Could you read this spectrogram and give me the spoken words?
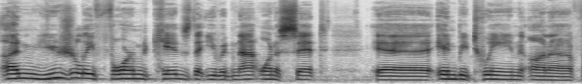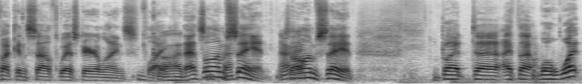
unusually formed kids that you would not want to sit uh, in between on a fucking Southwest Airlines flight. God. That's all I'm saying. That's All all right. I'm saying. But uh, I thought, well, what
